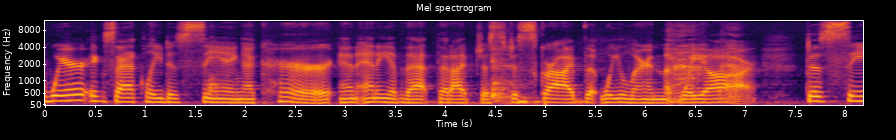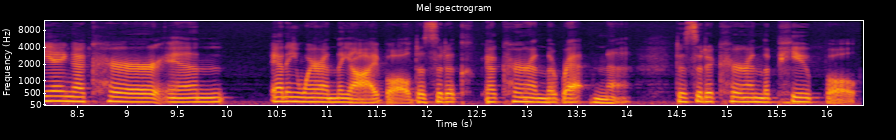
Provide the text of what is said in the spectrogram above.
where exactly does seeing occur in any of that that I've just described that we learn that we are? Does seeing occur in anywhere in the eyeball? Does it occur in the retina? Does it occur in the pupil?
